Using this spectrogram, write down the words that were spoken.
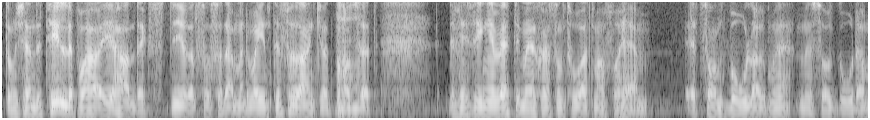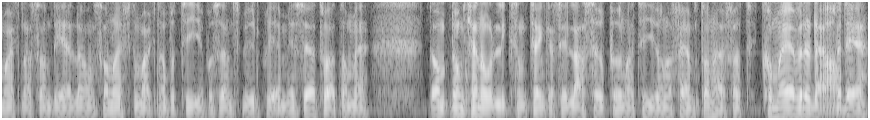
de kände till det på, i Haldex styrelse och sådär, men det var inte förankrat på något sätt. Det finns ingen vettig människa som tror att man får hem ett sånt bolag med, med så goda marknadsandelar och en sån eftermarknad på 10% budpremie. Så jag tror att de, är, de, de kan nog liksom tänka sig lassa upp 110-115 här för att komma över det där. För det,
